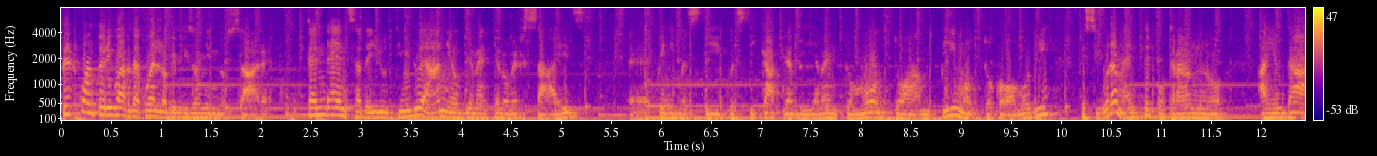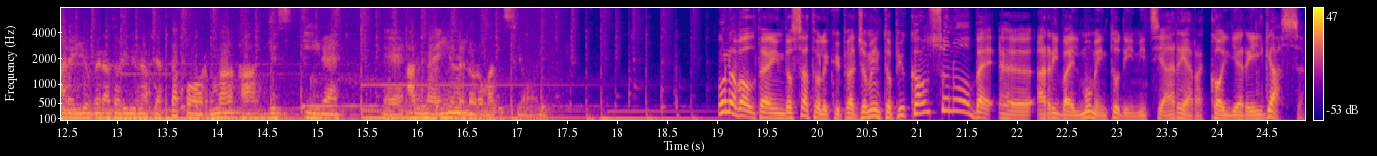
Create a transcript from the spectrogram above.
Per quanto riguarda quello che bisogna indossare, tendenza degli ultimi due anni è ovviamente l'oversize, eh, quindi questi, questi capi d'abbigliamento molto ampi, molto comodi, che sicuramente potranno aiutare gli operatori di una piattaforma a gestire eh, al meglio le loro mansioni. Una volta indossato l'equipaggiamento più consono, beh, eh, arriva il momento di iniziare a raccogliere il gas.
